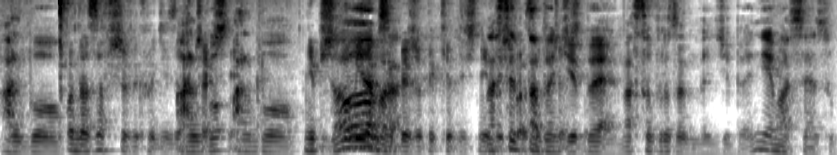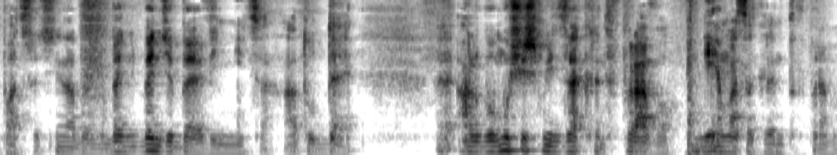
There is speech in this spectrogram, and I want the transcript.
Albo, Ona zawsze wychodzi za albo, wcześnie. albo... Nie przypominam Dobra, sobie, żeby kiedyś nie wyszła Następna będzie wcześnie. B, na 100% będzie B. Nie ma sensu patrzeć, nie na pewno. Będzie- B winnica, a tu D. E, Albo musisz mieć zakręt w prawo. Nie ma zakrętu w prawo.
